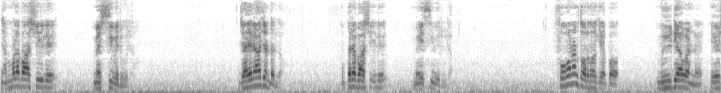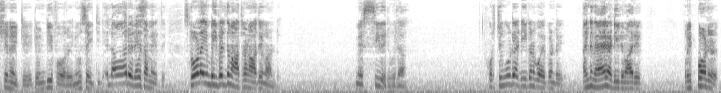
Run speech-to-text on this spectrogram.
നമ്മളെ ഭാഷയിൽ മെസ്സി വരൂല. ജയരാജ് ഉണ്ടല്ലോ. ഉപ്പര ഭാഷയിൽ മെസ്സി വരൂല. ഫോണാണ് തുറന്നു നോക്കിയപ്പോ Media One Asianet twenty four news eighteen എല്ലാവരും ഒരേ സമയത്ത് സ്ക്രോൾ ചെയ്യുമ്പോ ഇവലത് മാത്രമാണ് ആദ്യം കാണുന്നത് മെസ്സി വരൂല. കുറച്ചും കൂടി അടിയിക്കണ് പോയപ്പോണ്ട് അതിന്റെ നേരെ അടിയിലും ആര്? റിപ്പോർട്ടർ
